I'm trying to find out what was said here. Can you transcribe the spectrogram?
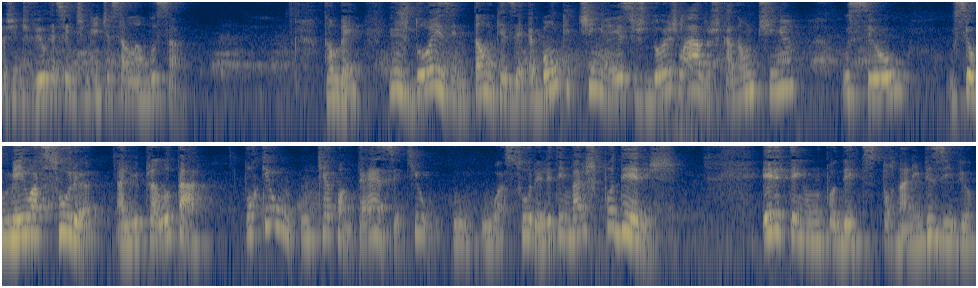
A gente viu recentemente esse Alambusa também. E os dois, então, quer dizer, é bom que tinha esses dois lados, cada um tinha o seu o seu meio Asura ali para lutar. Porque o, o que acontece é que o, o, o Asura ele tem vários poderes. Ele tem um poder de se tornar invisível,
